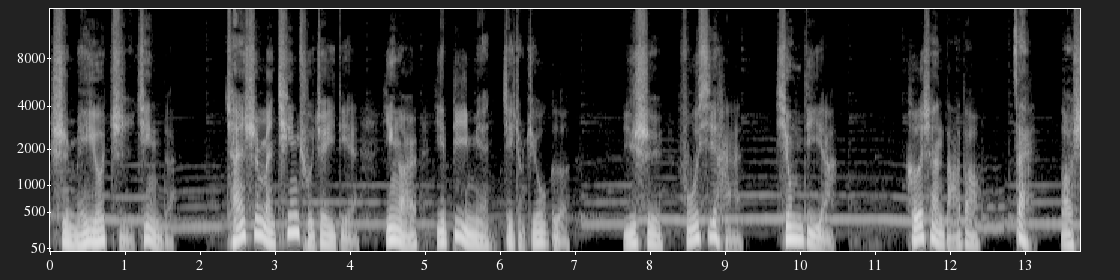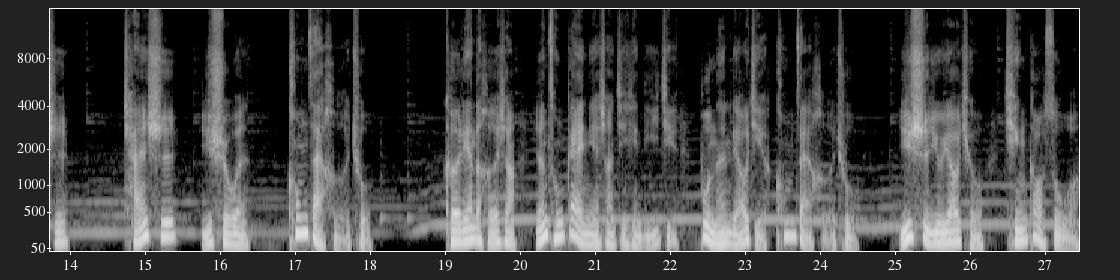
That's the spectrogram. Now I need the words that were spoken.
是没有止境的。禅师们清楚这一点，因而也避免这种纠葛。于是伏羲喊：“兄弟呀！”和尚答道：“在，老师。”禅师于是问：“空在何处？”可怜的和尚仍从概念上进行理解，不能了解空在何处，于是又要求：“请告诉我，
